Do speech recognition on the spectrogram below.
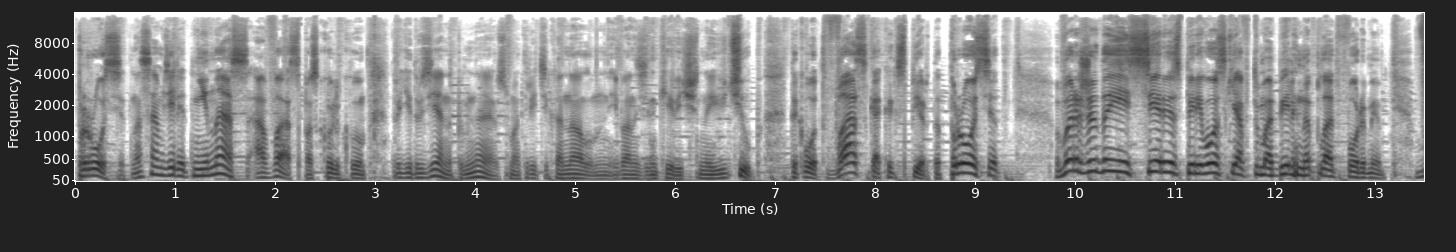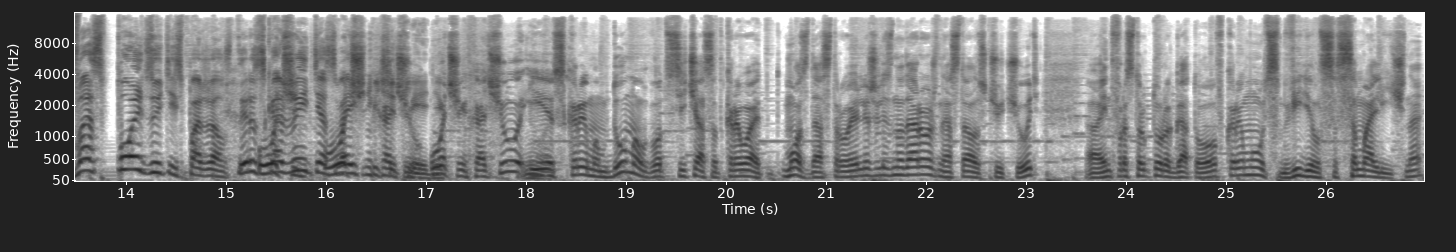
просят. На самом деле это не нас, а вас, поскольку, дорогие друзья, напоминаю, смотрите канал Ивана Зинкевич на YouTube. Так вот, вас, как эксперта, просят в РЖД есть сервис перевозки автомобиля на платформе. Воспользуйтесь, пожалуйста, и расскажите о своих очень впечатлениях. Хочу, очень хочу. И с Крымом думал. Вот сейчас открывают. Мост достроили железнодорожный, осталось чуть-чуть. А, Инфраструктура готова в Крыму. С- Видел с- самолично.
